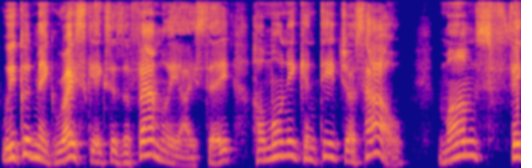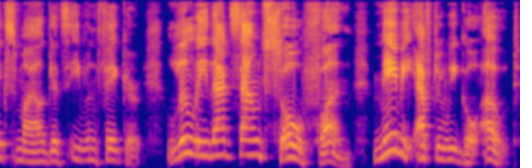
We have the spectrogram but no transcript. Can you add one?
We could make rice cakes as a family, I say. Halmoni can teach us how. Mom's fake smile gets even faker. Lily, that sounds so fun. Maybe after we go out.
